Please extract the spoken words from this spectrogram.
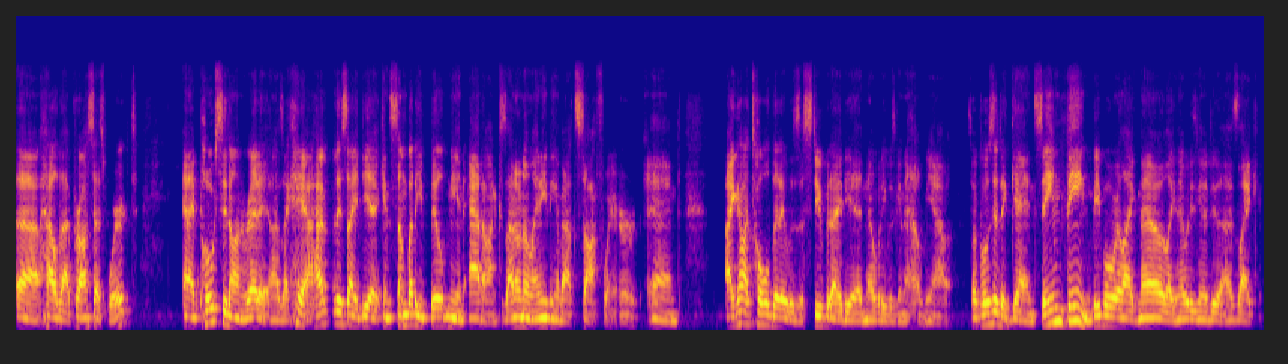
uh, how that process worked and I posted on Reddit and I was like, "Hey, I have this idea. Can somebody build me an add-on because I don't know anything about software?" And I got told that it was a stupid idea and nobody was going to help me out. So I posted again. Same thing. People were like, "No, like nobody's going to do that." I was like,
